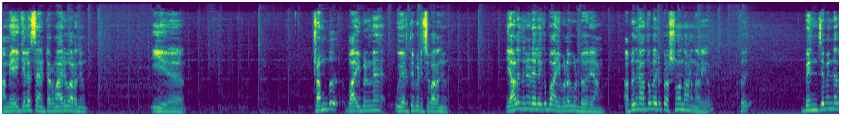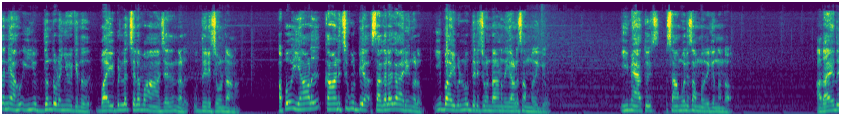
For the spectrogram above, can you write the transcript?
അമേരിക്കയിലെ സെനറ്റർമാർ പറഞ്ഞു. ഈ ട്രംപ് ബൈബിളിനെ ഉയർത്തിപ്പിടിച്ച് പറഞ്ഞു. ഇയാൾ ഇതിനിടയിലേക്ക് ബൈബിൾ കൊണ്ടുവരികയാണ്. അപ്പൊ ഇതിനകത്തുള്ള ഒരു പ്രശ്നം എന്താണെന്നറിയോ? ബെഞ്ചമിൻ നെതന്യാഹു ഈ യുദ്ധം തുടങ്ങി വെക്കുന്നത് ബൈബിളിലെ ചില വാചകങ്ങൾ ഉദ്ധരിച്ചുകൊണ്ടാണ്. അപ്പോൾ ഇയാൾ കാണിച്ചു കൂട്ടിയ സകല കാര്യങ്ങളും ഈ ബൈബിളിനെ ഉദ്ധരിച്ചുകൊണ്ടാണെന്ന് ഇയാൾ സമ്മതിക്കൂ? ഈ മാത്യു സാമൂൽ സമ്മതിക്കുന്നുണ്ടോ? അതായത്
